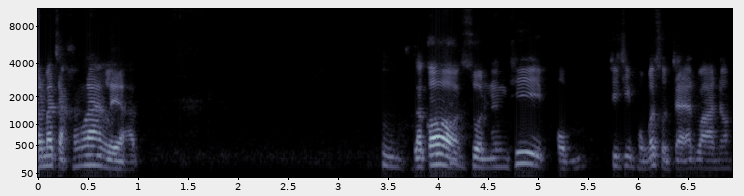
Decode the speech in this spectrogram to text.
ันมาจากข้างล่างเลยอะครับอืมแล้วก็ส่วนหนึ่งที่ผม จริงๆ ผมก็สนใจ Advance เนาะ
